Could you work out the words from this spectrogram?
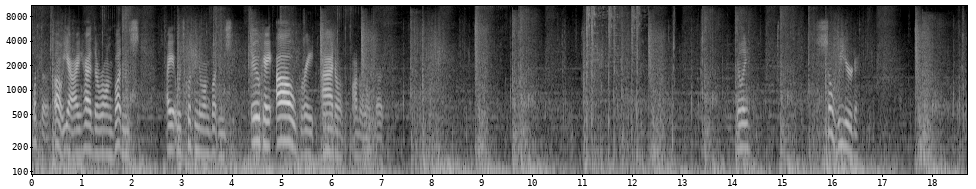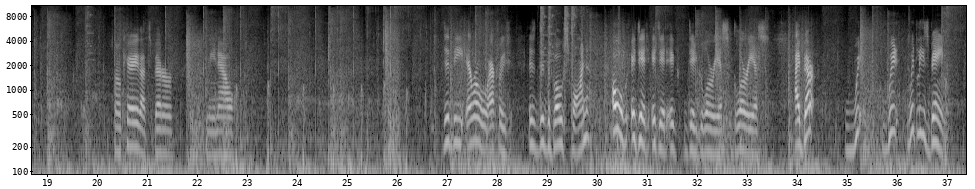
What the? Oh, yeah, I had the wrong buttons. I was clicking the wrong buttons. Okay. Oh, great. I don't. I don't like that. Really? So weird. Okay, that's better. Me now. Did the arrow actually... Is, did the bow spawn? Oh, it did. It did. It did. Glorious. Glorious. I better... Whit, Whit, Whitley's Bane.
